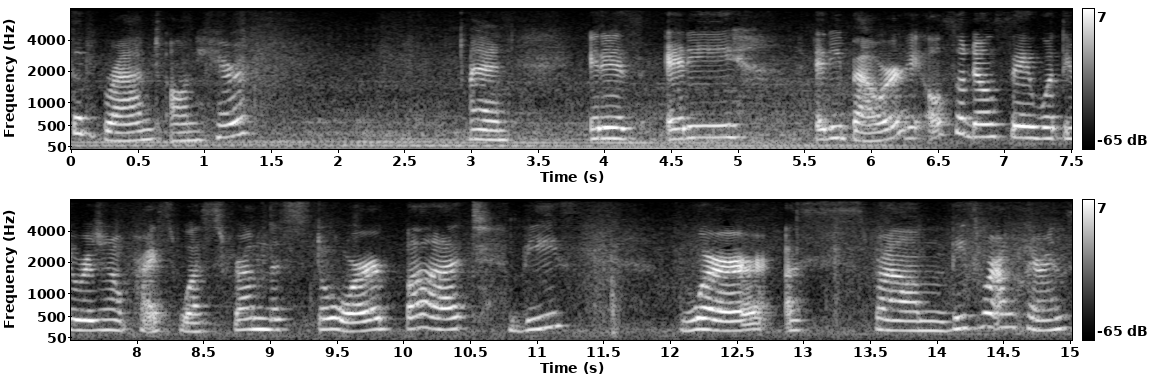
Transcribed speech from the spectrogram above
the brand on here. And it is Eddie Eddie Bauer. They also don't say what the original price was from the store, but these were a, from these were on clearance.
